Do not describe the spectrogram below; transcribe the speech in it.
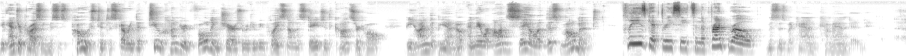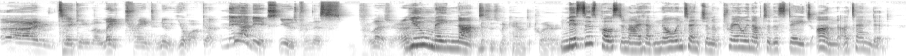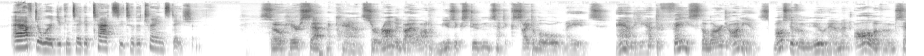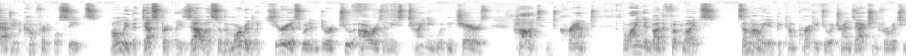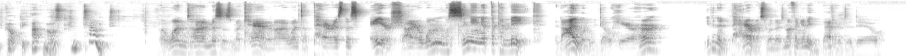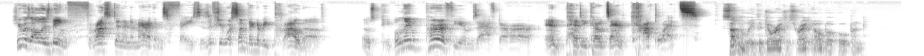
The enterprising Mrs. Post had discovered that 200 folding chairs were to be placed on the stage at the concert hall behind the piano, and they were on sale at this moment. Please get three seats in the front row, Mrs. McCann commanded. I'm taking the late train to New York. Uh, may I be excused from this pleasure? You may not. Mrs. McCann declared. Mrs. Post and I have no intention of trailing up to the stage unattended. Afterward, you can take a taxi to the train station. So here sat McCann, surrounded by a lot of music students and excitable old maids. And he had to face the large audience, most of whom knew him and all of whom sat in comfortable seats. Only the desperately zealous or the morbidly curious would endure two hours in these tiny wooden chairs, hot and cramped, blinded by the footlights. Somehow he had become party to a transaction for which he felt the utmost contempt. The one time Mrs. McCann and I went to Paris, this Ayrshire woman was singing at the Comique, and I wouldn't go hear her. Even in Paris, where there's nothing any better to do. She was always being thrust in an American's face as if she were something to be proud of. Those people named perfumes after her, and petticoats and cutlets. Suddenly, the door at his right elbow opened.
